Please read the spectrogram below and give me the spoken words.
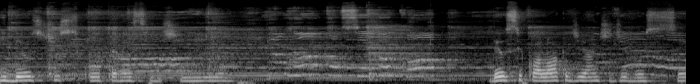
E Deus te escuta nesse dia. Deus se coloca diante de você.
